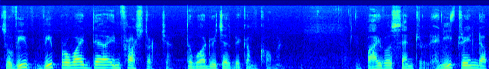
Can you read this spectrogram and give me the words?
So we, we provide the infrastructure, the word which has become common. And Pai was central and he trained up,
